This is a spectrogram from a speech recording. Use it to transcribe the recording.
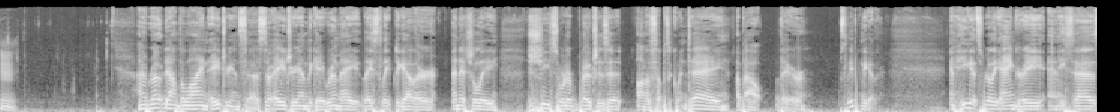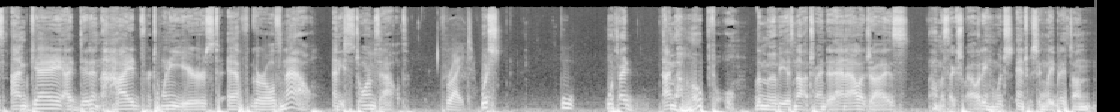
hmm. I wrote down the line Adrian says. So Adrian, the gay roommate, they sleep together. Initially, she sort of broaches it on a subsequent day about their sleeping together. And he gets really angry and he says, I'm gay. I didn't hide for 20 years to F girls now. And he storms out Right. which which I I'm hopeful the movie is not trying to analogize homosexuality, which interestingly, based on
